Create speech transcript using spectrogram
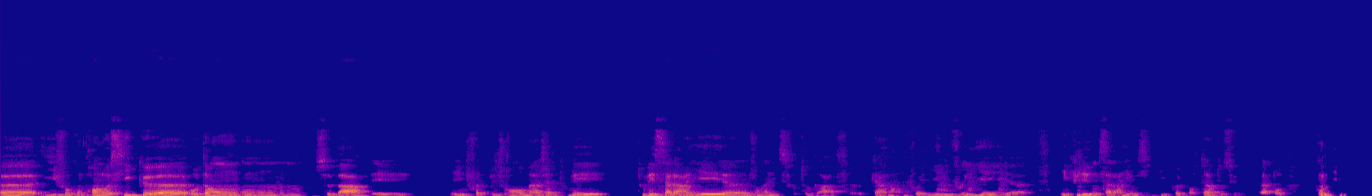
il faut comprendre aussi que autant on, on, on se bat et, et une fois de plus je rends hommage à tous les tous les salariés, euh, journalistes, photographes, euh, cadres, employés, ouvriers, euh, et puis les non-salariés aussi, type colporteurs, tous ceux pour continuer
